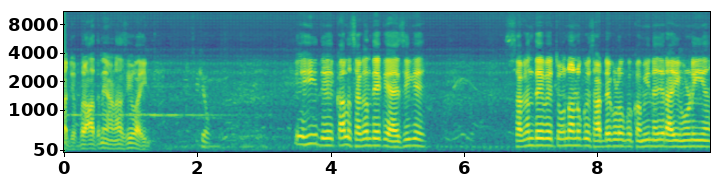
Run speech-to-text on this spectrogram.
ਅੱਜ ਬਰਾਤ ਨੇ ਆਣਾ ਸੀ ਉਹ ਆਈ ਇਹੀ ਦੇ ਕੱਲ ਸਗਨ ਦੇ ਕੇ ਆਏ ਸੀਗੇ। ਸਗਨ ਦੇ ਵਿੱਚ ਉਹਨਾਂ ਨੂੰ ਕੋਈ ਸਾਡੇ ਕੋਲੋਂ ਕੋਈ ਕਮੀ ਨਜ਼ਰ ਆਈ ਹੋਣੀ ਆ,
